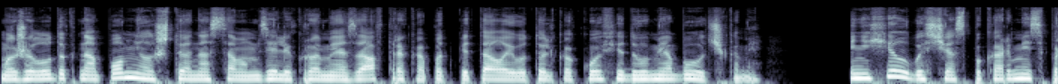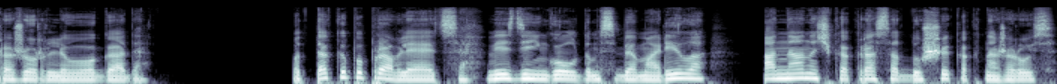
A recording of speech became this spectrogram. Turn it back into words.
мой желудок напомнил, что я на самом деле, кроме завтрака, подпитала его только кофе двумя булочками. И нехило бы сейчас покормить прожорливого гада. Вот так и поправляется. Весь день голодом себя морила, а на ночь как раз от души как нажрусь.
